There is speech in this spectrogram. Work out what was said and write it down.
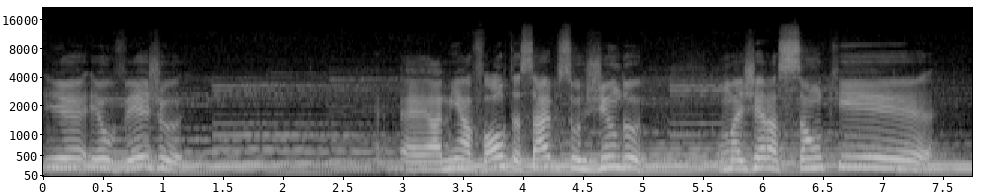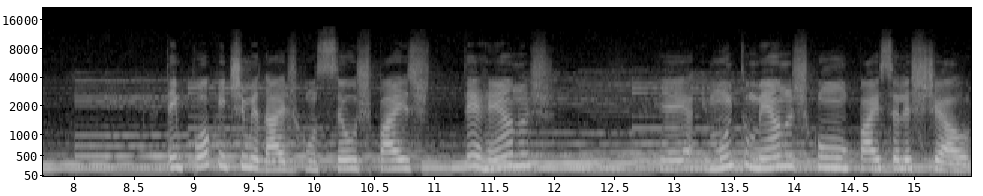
e eu vejo é, a minha volta, sabe, surgindo uma geração que tem pouca intimidade com seus pais terrenos e muito menos com o Pai Celestial.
